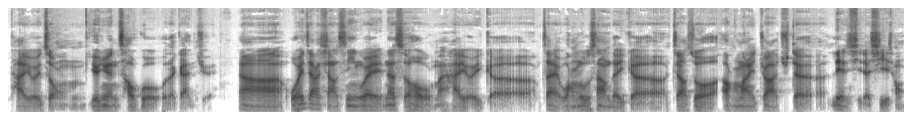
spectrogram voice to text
他有一种远远超过我的感觉。那我会这样想，是因为那时候我们还有一个在网络上的一个叫做 Online Judge 的练习的系统，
